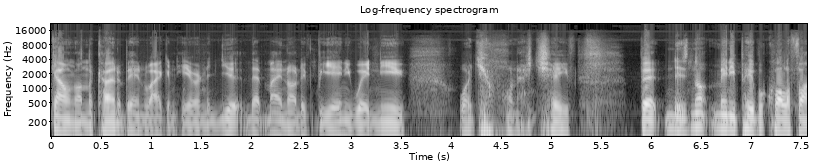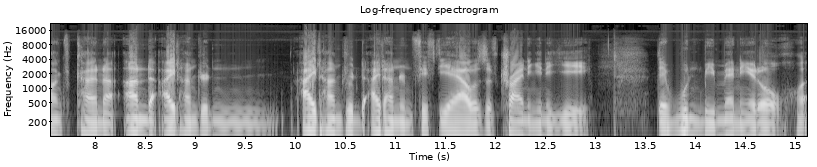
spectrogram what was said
going on the Kona bandwagon here, and you, that may not be anywhere near what you want to achieve but there's not many people qualifying for Kona under 800, and 800 850 hours of training in a year. There wouldn't be many at all,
